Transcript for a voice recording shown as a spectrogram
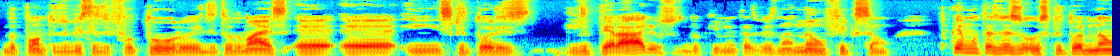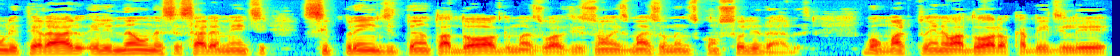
do ponto de vista de futuro e de tudo mais é, é, em escritores literários do que muitas vezes na não ficção. Porque muitas vezes o escritor não literário, ele não necessariamente se prende tanto a dogmas ou a visões mais ou menos consolidadas. Bom, Mark Twain eu adoro, eu acabei de ler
